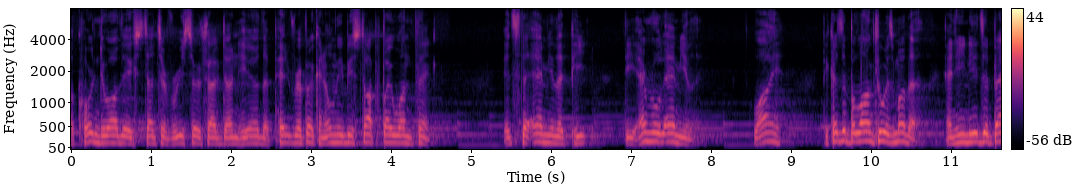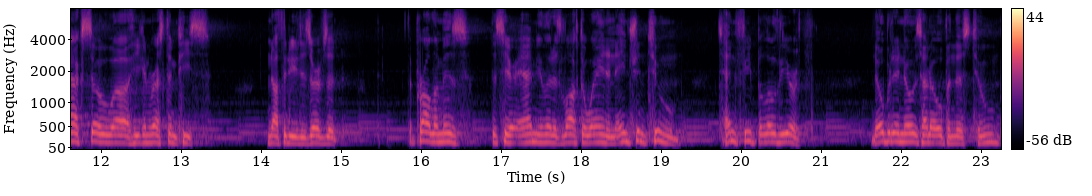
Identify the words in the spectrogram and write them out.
According to all the extensive research I've done here, the Pit Ripper can only be stopped by one thing. It's the amulet, Pete. The Emerald Amulet. Why? Because it belonged to his mother, and he needs it back so uh, he can rest in peace. Not that he deserves it. The problem is, this here amulet is locked away in an ancient tomb, ten feet below the earth. Nobody knows how to open this tomb,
